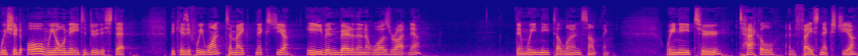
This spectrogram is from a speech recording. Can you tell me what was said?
We should all and we all need to do this step. Because if we want to make next year even better than it was right now, then we need to learn something. We need to tackle and face next year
